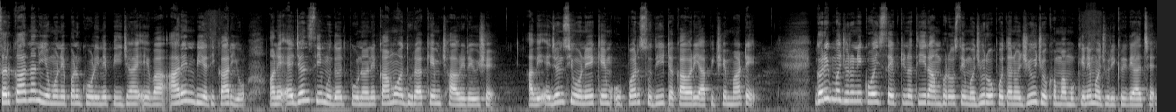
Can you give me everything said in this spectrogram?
સરકારના નિયમોને પણ ઘોળીને પી જાય એવા આરએનબી અધિકારીઓ અને એજન્સી મુદત પૂર્ણ અને કામો અધૂરા કેમ છાવરી રહ્યું છે? આવી એજન્સીઓને કેમ ઉપર સુધી ટકાવારી આપી છે માટે? ગરીબ મજૂરોની કોઈ સેફટી નથી. રામ ભરોસે મજૂરો પોતાનો જીવ જોખમમાં મૂકીને મજૂરી કરી રહ્યા છે.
